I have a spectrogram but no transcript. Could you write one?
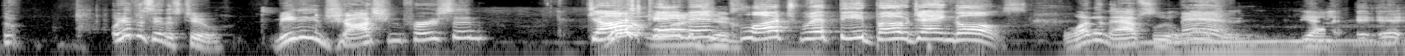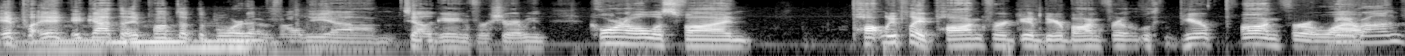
the, we have to say this too meeting Josh in person. Josh came legend. in clutch with the Bojangles. What an absolute Man. legend! Yeah, it it, it, it got the it pumped up the board of uh, the um, tailgating for sure. I mean, cornhole was fun. Pong, we played pong for a good beer bong for beer pong for a while. Beer bong,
